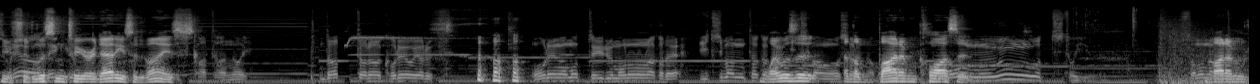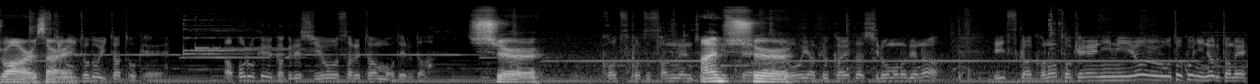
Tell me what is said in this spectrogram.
You should listen to your daddy's advice. 仕方ないだったらこれをやる俺が持っているものの中で一番高く Why was 一 it 番おしゃ at れ the なもの bottom ム closet? ーンウォッチというその名 Bottom は drawer, 月に sorry. 届いた時計アポロ計画で使用されたモデルだ Sure. コツコツ3年 I'm sure. ようやく変えた代物でな。いつかこの時計に見合う男になるため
